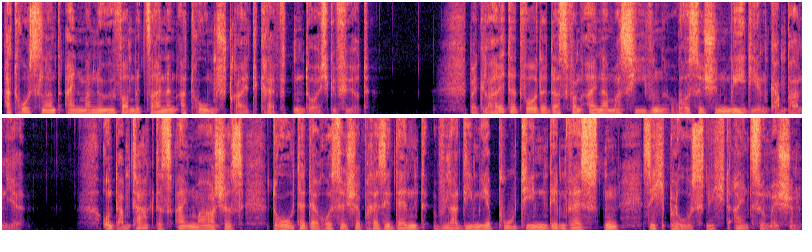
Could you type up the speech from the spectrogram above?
hat Russland ein Manöver mit seinen Atomstreitkräften durchgeführt. Begleitet wurde das von einer massiven russischen Medienkampagne. Und am Tag des Einmarsches drohte der russische Präsident Wladimir Putin dem Westen, sich bloß nicht einzumischen.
